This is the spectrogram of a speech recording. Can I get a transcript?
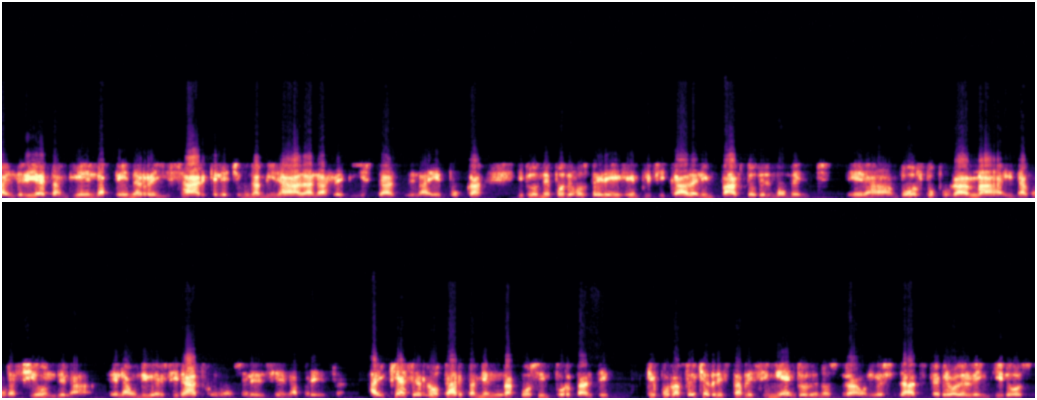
valdría también la pena revisar, que le echen una mirada a las revistas de la época y donde podemos ver ejemplificada el impacto del momento. Era voz popular la inauguración de la, de la universidad, como se le decía en la prensa. Hay que hacer notar también una cosa importante, que por la fecha del establecimiento de nuestra universidad, febrero del 22,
